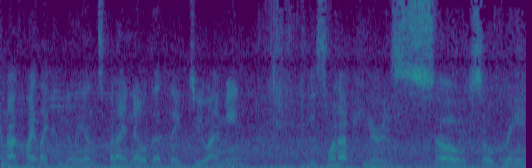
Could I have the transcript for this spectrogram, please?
They're not quite like chameleons, but I know that they do. I mean, this one up here is so so green,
